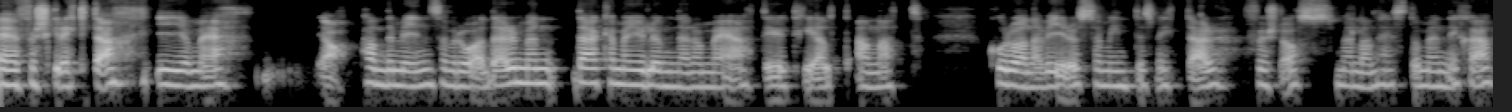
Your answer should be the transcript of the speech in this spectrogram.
eh, förskräckta i och med ja, pandemin som råder. Men där kan man ju lugna dem med att det är ett helt annat coronavirus som inte smittar förstås mellan häst och människa.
